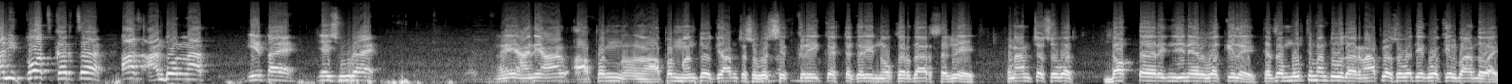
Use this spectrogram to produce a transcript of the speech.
आणि तोच खर्च आज आंदोलनात येत आहे. जय शिवराय. नाही आणि आपण आपण म्हणतो की आमच्यासोबत शेतकरी कष्टकरी नोकरदार सगळे पण आमच्यासोबत डॉक्टर इंजिनियर वकील आहे त्याचं मूर्तिमंत उदाहरण आपल्यासोबत एक वकील बांधव आहे.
